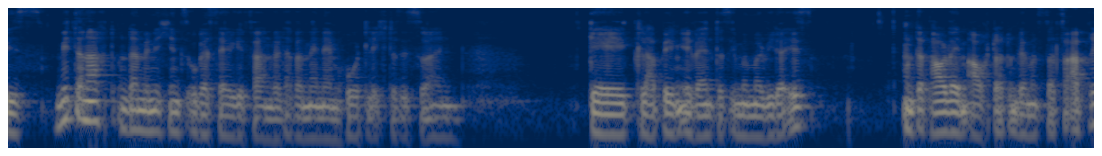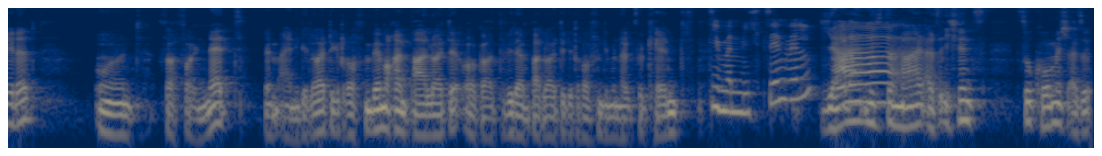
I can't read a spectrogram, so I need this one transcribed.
Bis Mitternacht und dann bin ich ins Ogersell gefahren, weil da war Männer im Rotlicht. Das ist so ein Gay-Clubbing-Event, das immer mal wieder ist. Und der Paul war eben auch dort und wir haben uns dort verabredet. Und es war voll nett. Wir haben einige Leute getroffen. Wir haben auch ein paar Leute, oh Gott, wieder ein paar Leute getroffen, die man halt so kennt. Die man nicht sehen will? Ja, Oder? nicht einmal. Also ich finde es so komisch. Also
